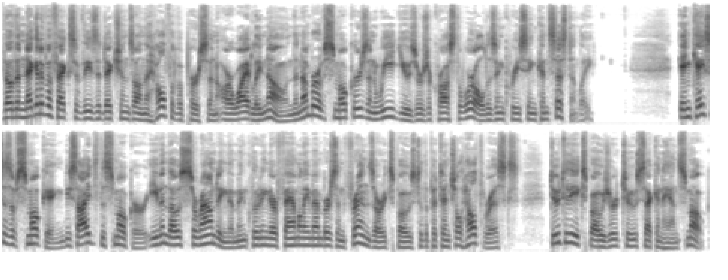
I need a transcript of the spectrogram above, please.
Though the negative effects of these addictions on the health of a person are widely known, the number of smokers and weed users across the world is increasing consistently. In cases of smoking, besides the smoker, even those surrounding them, including their family members and friends, are exposed to the potential health risks due to the exposure to secondhand smoke.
